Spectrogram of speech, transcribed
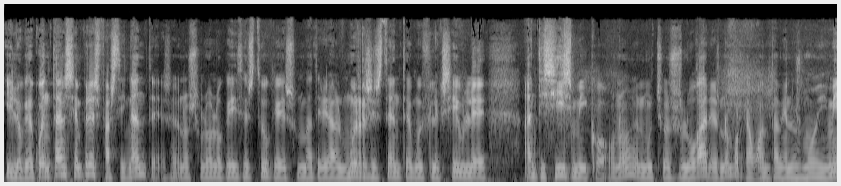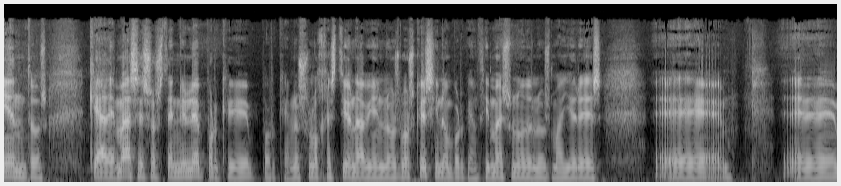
y lo que cuentan siempre es fascinante. No solo lo que dices tú, que es un material muy resistente, muy flexible, antisísmico, ¿no? En muchos lugares, ¿no? Porque aguanta bien los movimientos, que además es sostenible porque, porque no solo gestiona bien los bosques, sino porque encima es uno de los mayores eh, eh,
